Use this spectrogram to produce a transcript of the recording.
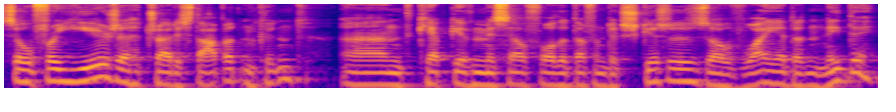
So for years I had tried to stop it and couldn't, and kept giving myself all the different excuses of why I didn't need to.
